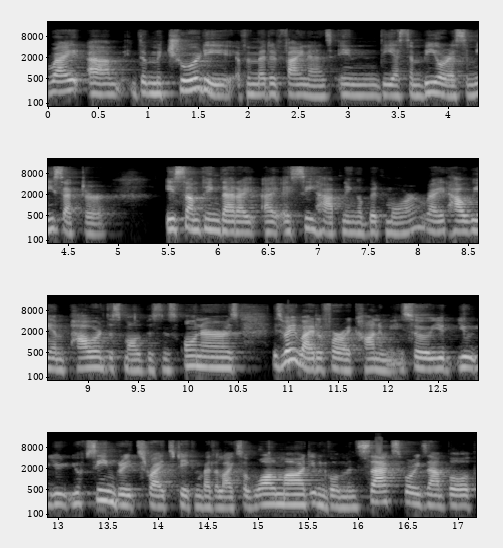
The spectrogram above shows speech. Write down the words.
right um, the maturity of embedded finance in the SMB or SME sector is something that I, I, see happening a bit more, right? How we empower the small business owners is very vital for our economy. So you, you, you, you've seen great strides taken by the likes of Walmart, even Goldman Sachs, for example,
